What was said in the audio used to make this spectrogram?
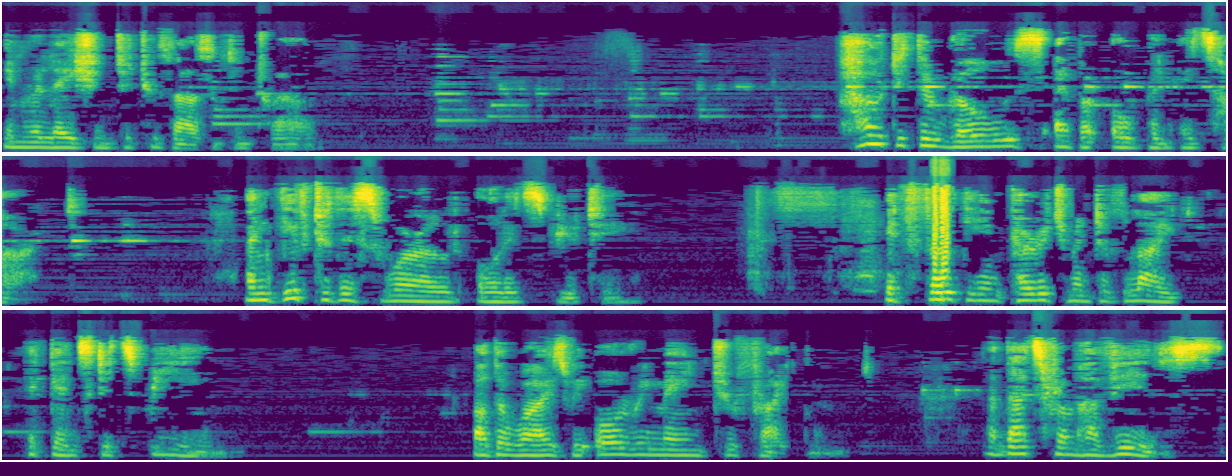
in relation to 2012. How did the rose ever open its heart and give to this world all its beauty? It felt the encouragement of light against its being. Otherwise we all remain too frightened. And that's from Hafiz.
